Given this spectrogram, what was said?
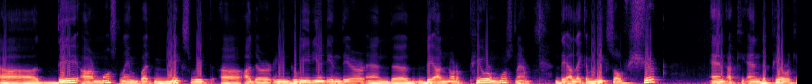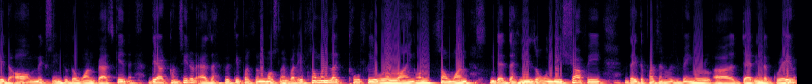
uh, they are Muslim but mixed with uh, other ingredient in there and uh, they are not a pure Muslim. They are like a mix of shirk and and the pure kid all mixed into the one basket they are considered as a 50 percent muslim but if someone like totally relying on someone that, that he is only shafi like the person who is being uh, dead in the grave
